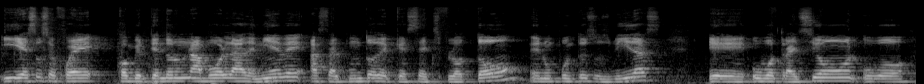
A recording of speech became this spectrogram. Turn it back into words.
y eso se fue convirtiendo en una bola de nieve hasta el punto de que se explotó en un punto de sus vidas. Eh, hubo traición, hubo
